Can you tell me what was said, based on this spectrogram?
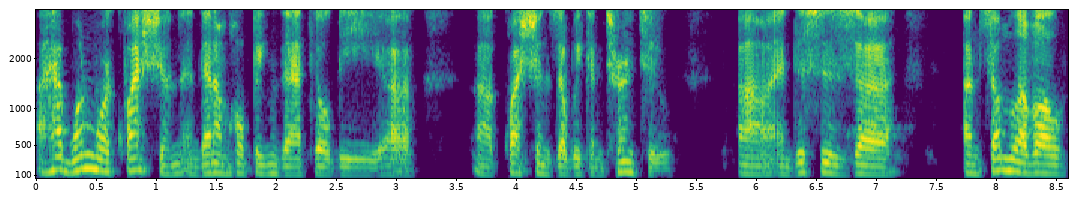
I have one more question, and then I'm hoping that there'll be uh, questions that we can turn to. And this is, on some level,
